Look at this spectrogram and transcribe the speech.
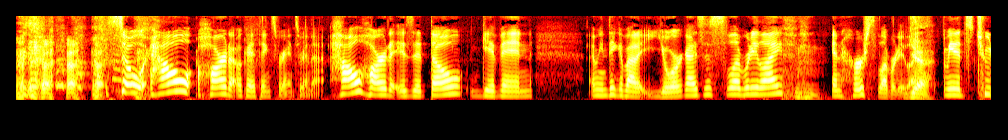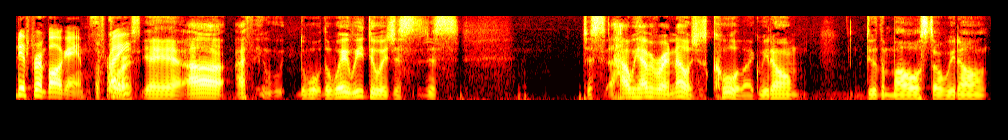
So how hard? Okay, thanks for answering that. How hard is it though, given? I mean, think about it. Your guys' celebrity life and her celebrity life. Yeah. I mean, it's two different ball games, Of right? course, yeah, yeah. yeah. Uh, I think the, the way we do is just, just, just how we have it right now is just cool. Like we don't do the most, or we don't,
